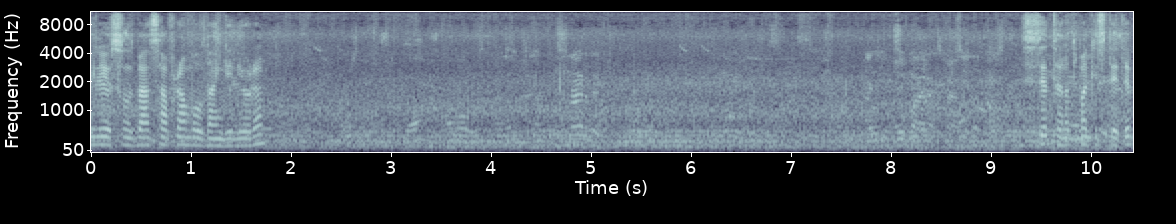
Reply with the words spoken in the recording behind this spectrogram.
Biliyorsunuz ben Safranbolu'dan geliyorum. Size tanıtmak istedim.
